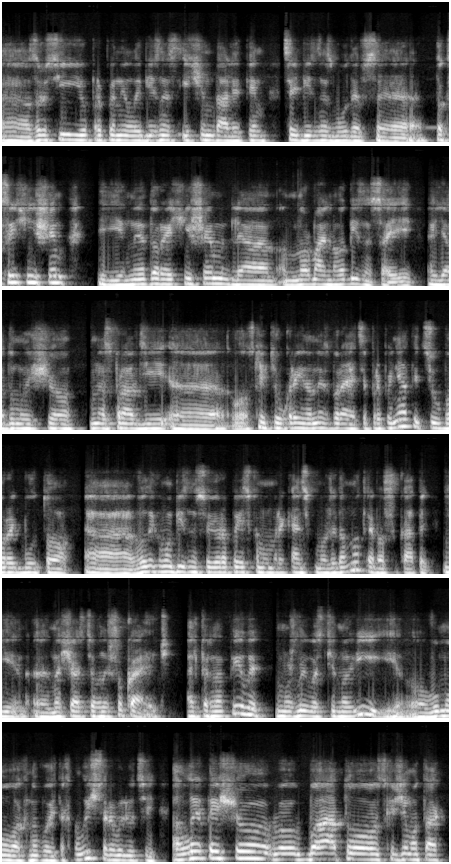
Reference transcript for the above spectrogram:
е, з Росією припинили бізнес, і чим далі, тим цей бізнес буде все токсичнішим і недоречнішим для нормального бізнесу. І я думаю, що насправді, е, оскільки Україна не збирається припиняти цю боротьбу, то е, великому бізнесу європейському американському вже давно треба шукати, і е, на щастя, вони шукають альтернативи, можливості нові в умовах нової технологічної революції. Але те, що багато, скажімо так,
